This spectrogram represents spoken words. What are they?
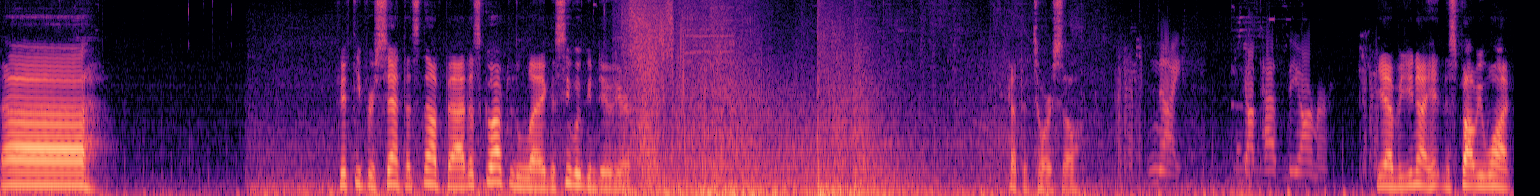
Uh... 50%, that's not bad. Let's go after the leg. Let's see what we can do here. Got the torso. Nice. Got past the armor. Yeah, but you're not hitting the spot we want.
